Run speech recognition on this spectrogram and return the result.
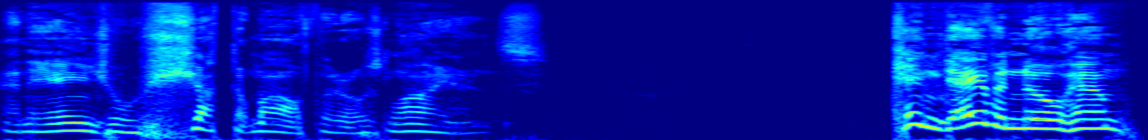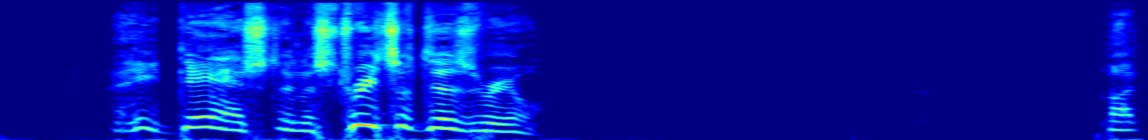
And the angel shut the mouth of those lions. King David knew him, and he danced in the streets of Israel. But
